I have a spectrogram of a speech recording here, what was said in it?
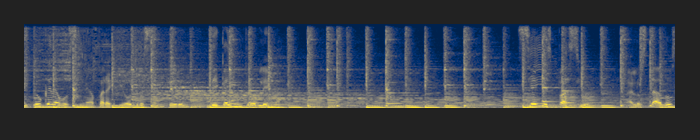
y toca la bocina para que otros se enteren de que hay un problema. Si hay espacio a los lados,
